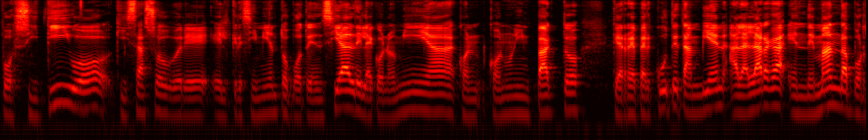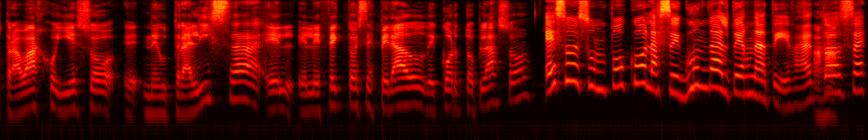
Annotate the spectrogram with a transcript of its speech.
positivo quizás sobre el crecimiento potencial de la economía, con, un impacto que repercute también a la larga en demanda por trabajo y eso eh, neutraliza el, efecto desesperado de corto plazo? Eso es un poco la segunda alternativa. Entonces,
